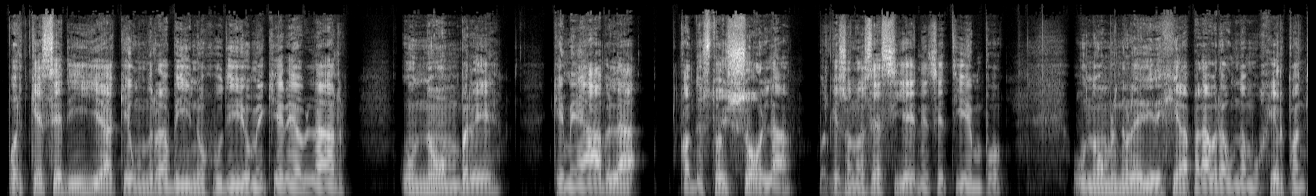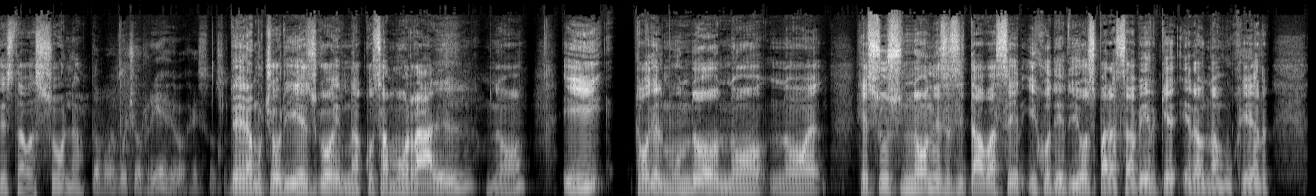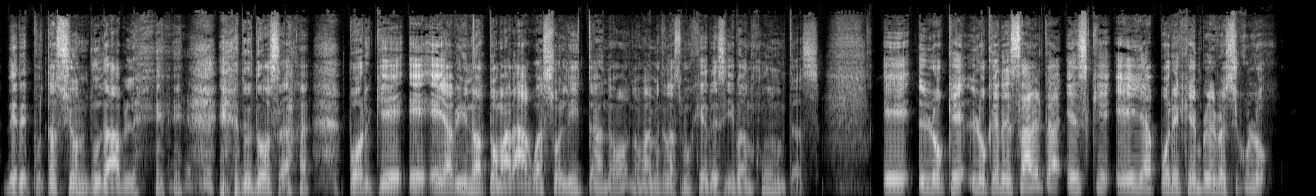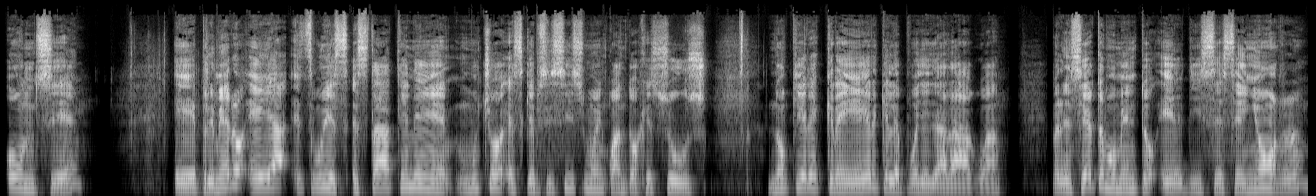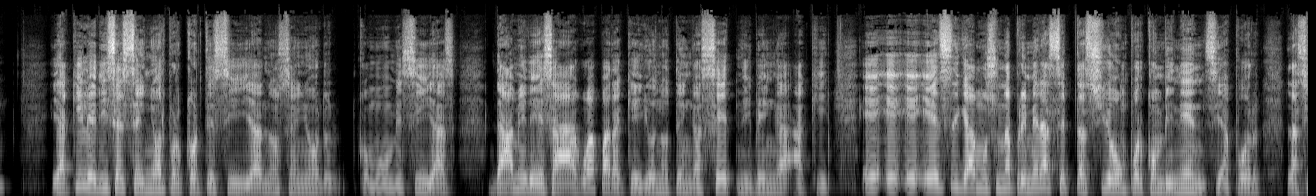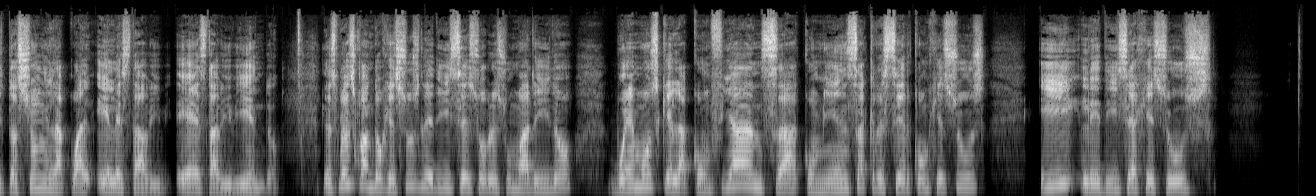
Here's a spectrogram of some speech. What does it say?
¿Por qué sería que un rabino judío me quiere hablar? Un hombre que me habla cuando estoy sola, porque eso no se hacía en ese tiempo. Un hombre no le dirigía la palabra a una mujer cuando estaba sola. Tomó mucho riesgo, Jesús. Era mucho riesgo, era una cosa moral, ¿no? Y todo el mundo no, no, Jesús no necesitaba ser hijo de Dios para saber que era una mujer de reputación dudable, dudosa, porque eh, ella vino a tomar agua solita, ¿no? Normalmente las mujeres iban juntas. Eh, lo, que, lo que resalta es que ella, por ejemplo, el versículo 11, eh, primero ella está, tiene mucho escepticismo en cuanto a Jesús, no quiere creer que le puede dar agua, pero en cierto momento él dice, Señor, y aquí le dice Señor por cortesía, no Señor como Mesías, dame de esa agua para que yo no tenga sed ni venga aquí. Eh, eh, eh, es, digamos, una primera aceptación por conveniencia, por la situación en la cual él está, está viviendo. Después, cuando Jesús le dice sobre su marido, vemos que la confianza comienza a crecer con Jesús y le dice a Jesús,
